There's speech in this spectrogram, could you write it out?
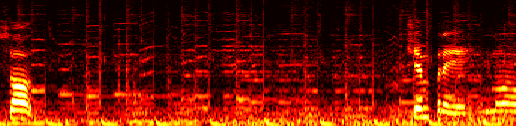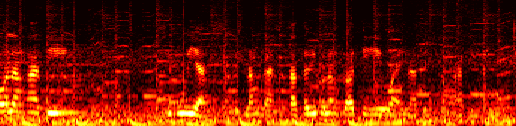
salt. Siyempre, hindi mawawala ang ating sibuyas. Wait lang guys, tatabi ko lang ito at hihiwain natin itong ating sibuyas.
